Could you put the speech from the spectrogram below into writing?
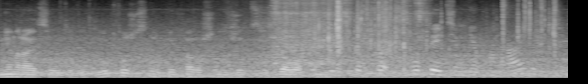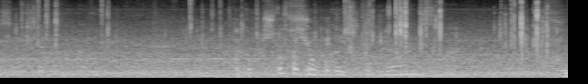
Мне нравится вот этот лук тоже с нюкой хороший лежит, с только вот эти мне понравились. Так а что почем как глянцево. Фу,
